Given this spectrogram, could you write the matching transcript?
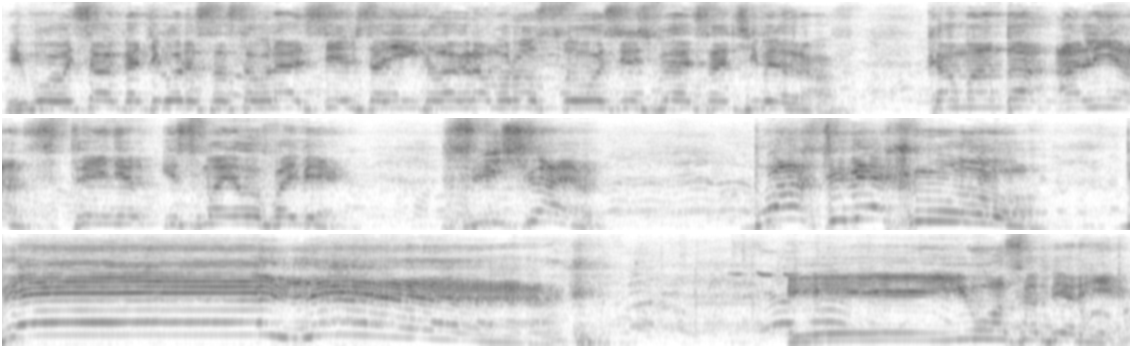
Его весовая категория составляет 71 килограмм, рост 185 сантиметров. Команда Альянс, тренер Исмаилов Айбек. Встречаем Бактыбек уулу Белек и его соперник.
